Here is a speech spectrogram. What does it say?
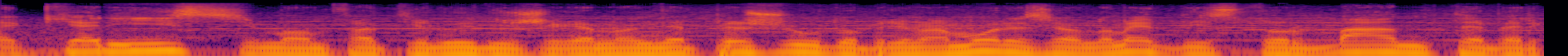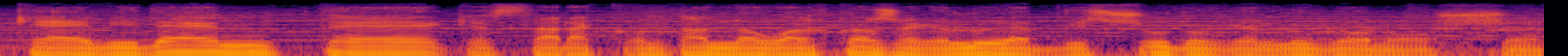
è chiarissimo. Infatti, lui dice che non gli è piaciuto. Primo Amore, secondo me, è disturbante perché è evidente che sta raccontando qualcosa che lui ha vissuto, che lui conosce.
